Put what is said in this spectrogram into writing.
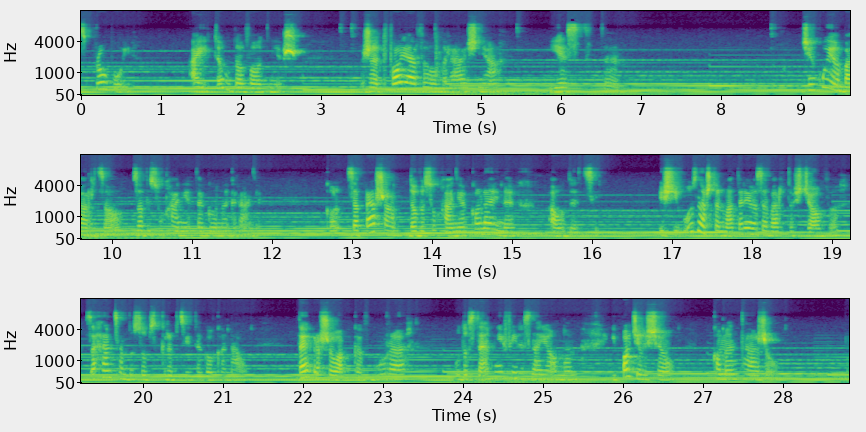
Spróbuj, a i Ty udowodnisz, że Twoja wyobraźnia jest tym. Dziękuję bardzo za wysłuchanie tego nagrania. Zapraszam do wysłuchania kolejnych audycji. Jeśli uznasz ten materiał za wartościowy, zachęcam do subskrypcji tego kanału. Daj proszę łapkę w górę, udostępnij film znajomym i podziel się w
